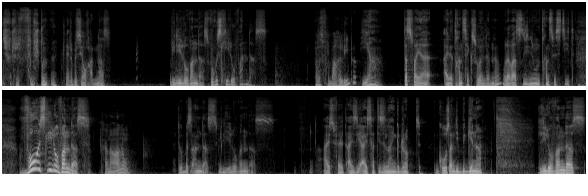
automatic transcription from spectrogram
ich, würd- fünf Stunden. Ja, du bist ja auch anders. Wie Lilo Wanders. Wo ist Lilo Wanders? War das von wahre Liebe? Ja, das war ja eine Transsexuelle, ne? Oder war es die nur ein Transvestit? Wo ist Lilo Wanders? Keine Ahnung. Du bist anders, wie Lilo Wanders. Eisfeld, Icy Ice hat diese Line gedroppt. Gruß an die Beginner. Lilo Wanders,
